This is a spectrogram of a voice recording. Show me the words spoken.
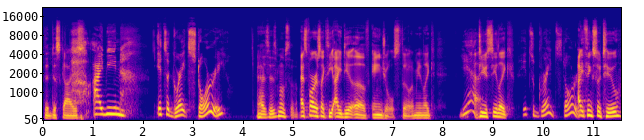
the disguise. I mean, it's a great story. As is most of them. As far as like the idea of angels, though, I mean, like, Yeah, do you see like? it's a great story. I think so too,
